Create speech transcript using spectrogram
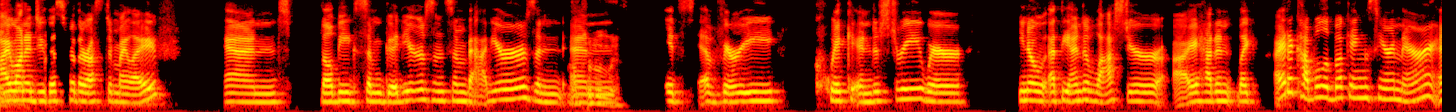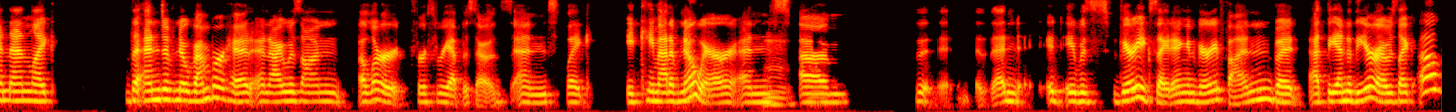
I want to do this for the rest of my life. And there'll be some good years and some bad years. And Absolutely. and it's a very quick industry where, you know, at the end of last year, I hadn't like I had a couple of bookings here and there. And then like the end of November hit and I was on alert for three episodes. And like it came out of nowhere. And mm. um and it, it was very exciting and very fun but at the end of the year i was like oh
